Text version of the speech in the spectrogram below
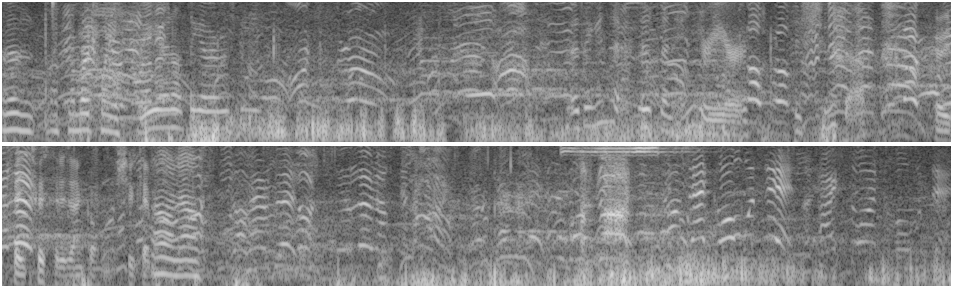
And then, like, number 23, I don't think I've ever seen. I think that there's an injury or his shoes up. Yeah, he, he twisted his ankle. Shoe kept. Oh, no. That goal was it. I saw it. Goal was it.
